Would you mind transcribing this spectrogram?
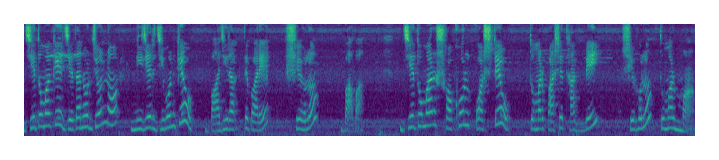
যে তোমাকে জেতানোর জন্য নিজের জীবনকেও বাজি রাখতে পারে, সে হলো বাবা। যে তোমার সকল কষ্টেও তোমার পাশে থাকবেই, সে হলো তোমার মা।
